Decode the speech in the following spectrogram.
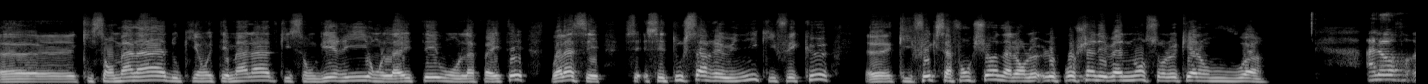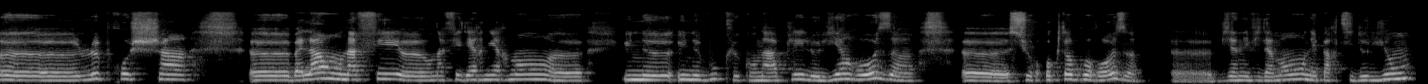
euh, qui sont malades ou qui ont été malades, qui sont guéris, on l'a été ou on l'a pas été. Voilà, c'est c'est tout ça réuni qui fait que euh, qui fait que ça fonctionne. Alors le, le prochain événement sur lequel on vous voit. Alors, euh, le prochain, euh, bah là, on a fait, euh, on a fait dernièrement une, boucle qu'on a appelée le lien rose sur Octobre Rose. bien évidemment, on est parti de Lyon.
